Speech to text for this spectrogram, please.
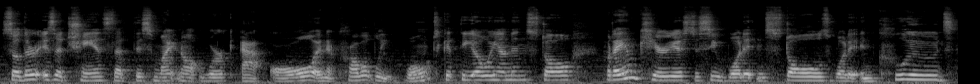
so there is a chance that this might not work at all, and it probably won't get the OEM install, but I am curious to see what it installs, what it includes,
